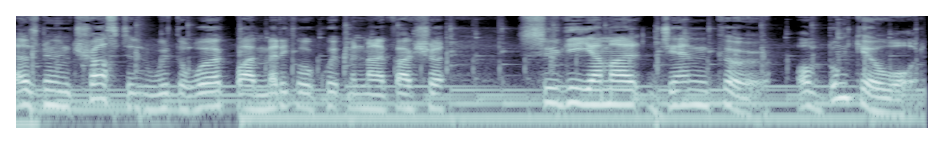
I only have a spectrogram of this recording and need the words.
That has been entrusted with the work by medical equipment manufacturer Sugiyama Genko of Bunkyo Ward.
